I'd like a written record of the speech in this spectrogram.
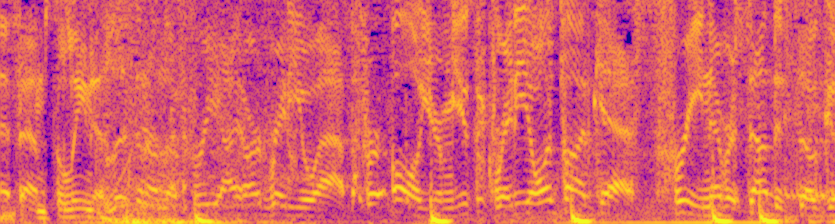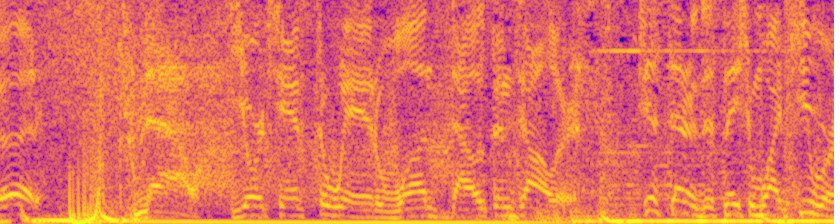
FM Salinas. Listen on the free iHeartRadio app for all your music, radio, and podcasts. Free never sounded so good. Now, your chance to win $1,000. Just enter this nationwide keyword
